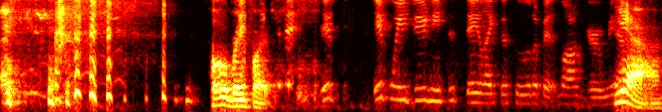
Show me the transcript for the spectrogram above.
Total brain fart. If, if we do need to stay like this a little bit longer, we yeah.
